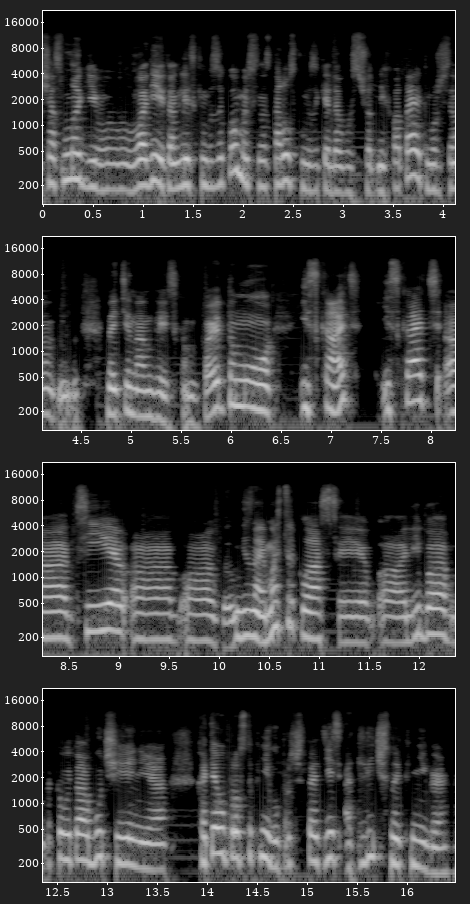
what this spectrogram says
сейчас а, многие владеют английским языком, если у нас на русском языке, допустим, что-то не хватает, можете найти на английском. Поэтому искать искать а, те, а, а, не знаю, мастер-классы, а, либо какое-то обучение, хотя бы просто книгу прочитать. Есть отличная книга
